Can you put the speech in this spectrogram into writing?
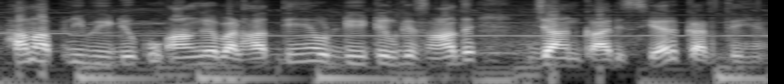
हम अपनी वीडियो को आगे बढ़ाते हैं और डिटेल के साथ जानकारी शेयर करते हैं।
